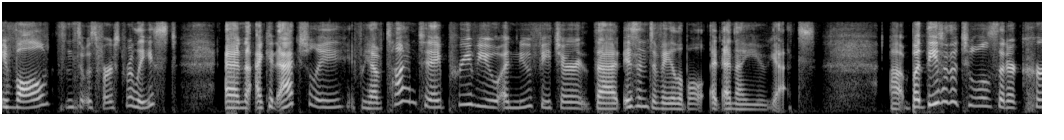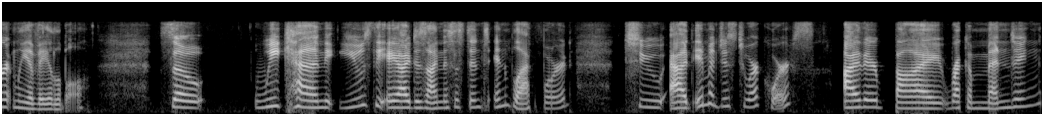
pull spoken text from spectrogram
evolved since it was first released, and I could actually, if we have time today, preview a new feature that isn't available at NIU yet. Uh, but these are the tools that are currently available. So we can use the AI Design Assistant in Blackboard to add images to our course, either by recommending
